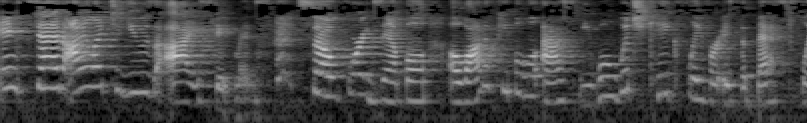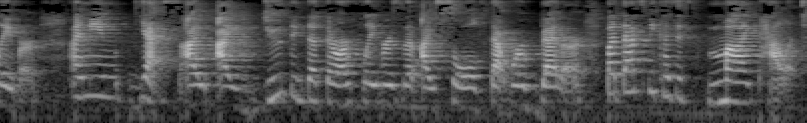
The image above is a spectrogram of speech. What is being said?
instead, I like to use I statements. So for example, a lot of people will ask me, well, which cake flavor is the best flavor? I mean, yes, I, I do think that there are flavors that I sold that were better, but that's because it's my palate.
